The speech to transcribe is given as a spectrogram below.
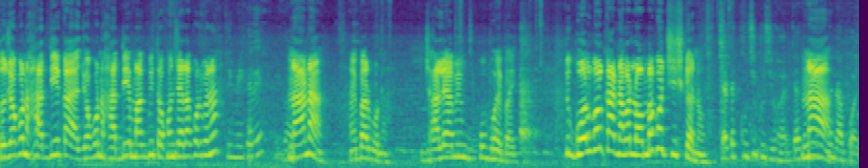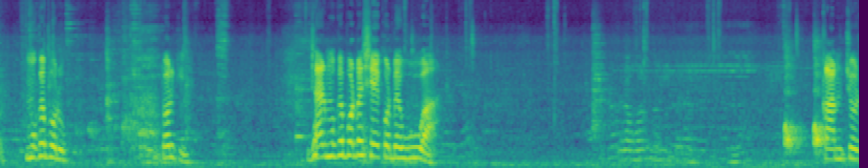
তো যখন হাত দিয়ে যখন হাত দিয়ে মাখবি তখন জ্বালা করবে না? না না আমি পারব না। ঝালে আমি খুব ভয় পাই। তুই গোল গোল কাট না আবার লম্বা করছিস কেন? যাতে কুচি কুচি হয় যাতে না। পড়ে। মুখে পড়ুক। তোর কি? যার মুখে পড়বে সে করবে উয়া। কামচোর।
